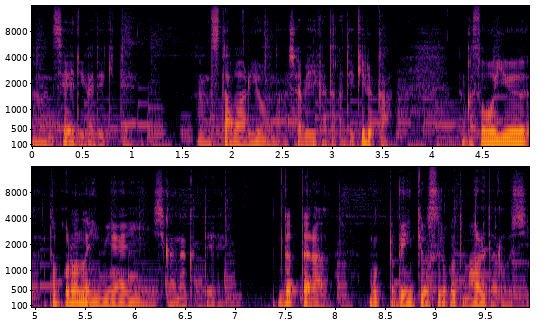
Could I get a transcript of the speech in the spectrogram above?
うん、整理ができて、うん、伝わるような喋り方ができるかなんかそういうところの意味合いしかなくてだったらもっと勉強することもあるだろうし、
